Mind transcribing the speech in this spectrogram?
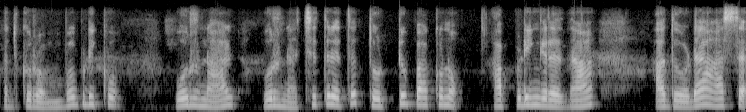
அதுக்கு ரொம்ப பிடிக்கும். ஒரு நாள் ஒரு நட்சத்திரத்தை தொட்டு பார்க்கணும் அப்படிங்கிறது தான் அதோட ஆசை.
